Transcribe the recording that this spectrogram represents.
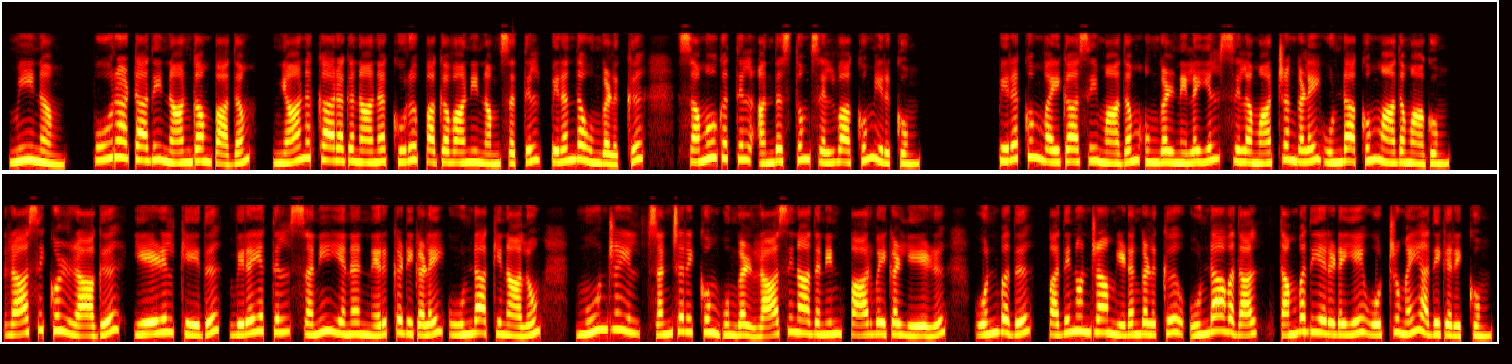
மீனம் பூராட்டாதி நான்காம் பாதம் ஞானக்காரகனான குரு பகவானின் அம்சத்தில் பிறந்த உங்களுக்கு சமூகத்தில் அந்தஸ்தும் செல்வாக்கும் இருக்கும். பிறக்கும் வைகாசி மாதம் உங்கள் நிலையில் சில மாற்றங்களை உண்டாக்கும் மாதமாகும். ராசிக்குள் ராகு ஏழில் கேது விரயத்தில் சனி என நெருக்கடிகளை உண்டாக்கினாலும் மூன்றில் சஞ்சரிக்கும் உங்கள் ராசிநாதனின் பார்வைகள் ஏழு ஒன்பது பதினொன்றாம் இடங்களுக்கு உண்டாவதால் தம்பதியரிடையே ஒற்றுமை அதிகரிக்கும்.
